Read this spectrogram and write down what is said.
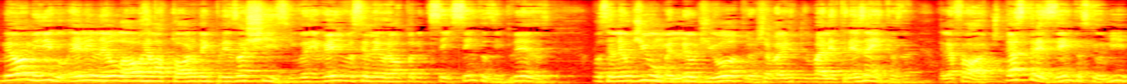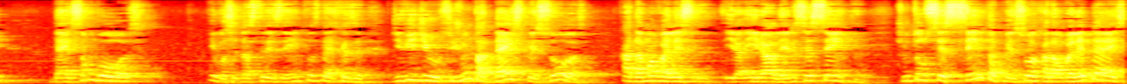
Meu amigo, ele leu lá o relatório da empresa X. Em vez de você ler o relatório de 600 empresas, você leu de uma, ele leu de outra, já vai, vai ler 300, né? Ele vai falar, ó, das 300 que eu li, 10 são boas. E você das 300, 10. Quer dizer, dividiu, se junta 10 pessoas, cada uma vai ler, irá, irá ler 60. Juntam 60 pessoas, cada uma vai ler 10.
